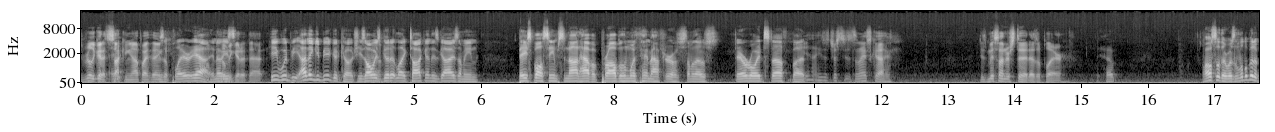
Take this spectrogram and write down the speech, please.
He's really good at sucking up, I think. He's a player. Yeah, He'll, you know, he'll be he's, good at that. he would be. I think he'd be a good coach. He's always Yeah. good at like talking to these guys. I mean, baseball seems to not have a problem with him after some of those steroid stuff, but yeah, he's just he's a nice guy. He's misunderstood as a player. Yep. Also, there was a little bit of,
